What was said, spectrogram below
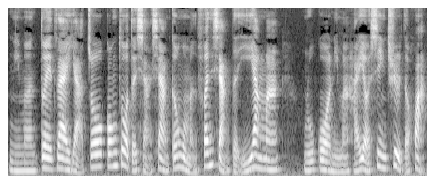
你们对在亚洲工作的想象跟我们分享的一样吗？如果你们还有兴趣的话，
